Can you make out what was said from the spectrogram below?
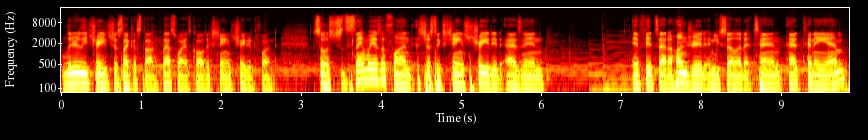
literally trades just like a stock. That's why it's called exchange traded fund. So it's the same way as a fund. It's just exchange traded, as in if it's at 100 and you sell it at 10 at 10 a.m.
